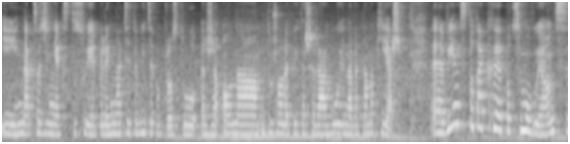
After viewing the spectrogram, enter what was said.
i na co dzień, jak stosuję pielęgnację, to widzę po prostu, że ona dużo lepiej też reaguje nawet na makijaż. Więc to tak podsumowując,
